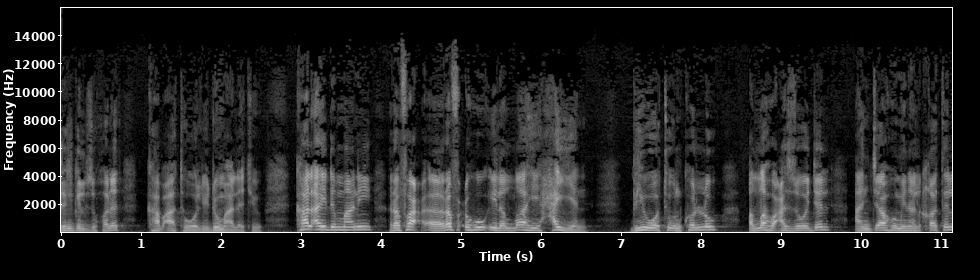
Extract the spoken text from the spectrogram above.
ድንግል ዝኾነት ካብኣ ተወሊዱ ማለት እዩ ካልኣይ ድማ ረፍዑሁ ኢለ ላ ሓየን ብህወቱ እንከሎ ኣላሁ ዘ ወጀል ኣንጃሁ ምና ልቀትል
